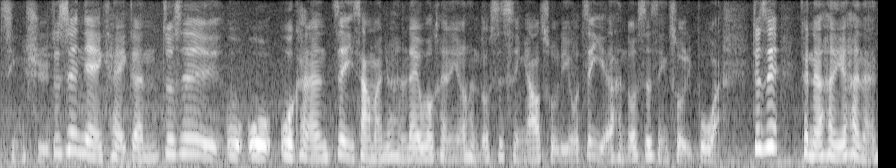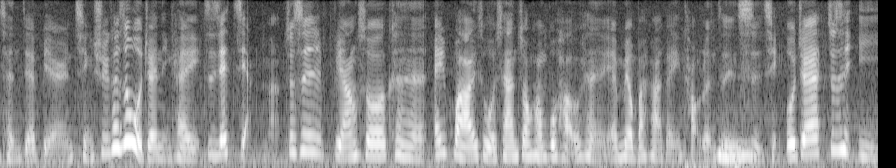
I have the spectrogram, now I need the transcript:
情绪，就是你也可以跟，就是我我我可能自己上班就很累，我可能有很多事情要处理，我自己也有很多事情处理不完，就是可能很也很难承接别人情绪。可是我觉得你可以直接讲嘛，就是比方说，可能哎、不好意思，我现在状况不好，我可能也没有办法跟你讨论这件事情。我觉得就是以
